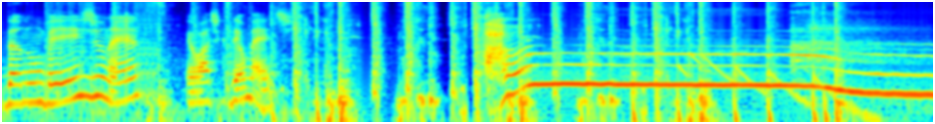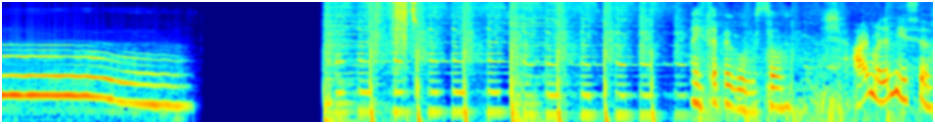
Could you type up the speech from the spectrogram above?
dando um beijo, né? Eu acho que deu match. Aí você pegou, gostou? Ai, uma delícia.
